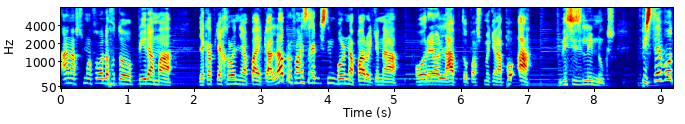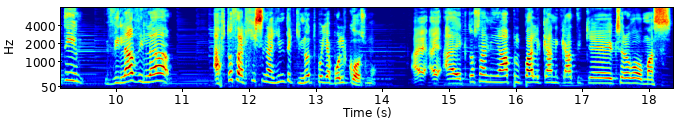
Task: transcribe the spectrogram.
αν ας πούμε, όλο αυτό το πείραμα για κάποια χρόνια πάει καλά, προφανέστατα κάποια στιγμή μπορεί να πάρω και ένα ωραίο laptop ας πούμε και να πω «Α, this is Linux». Πιστεύω ότι δειλά-δειλά αυτό θα αρχίσει να γίνεται κοινότυπο για πολύ κόσμο. Εκτός αν η Apple πάλι κάνει κάτι και ξέρω εγώ μας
